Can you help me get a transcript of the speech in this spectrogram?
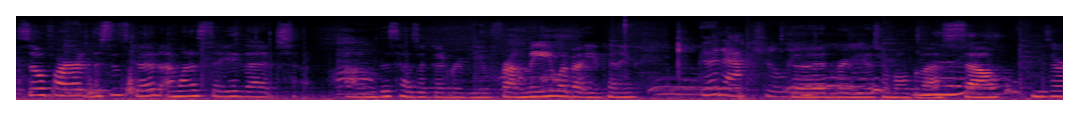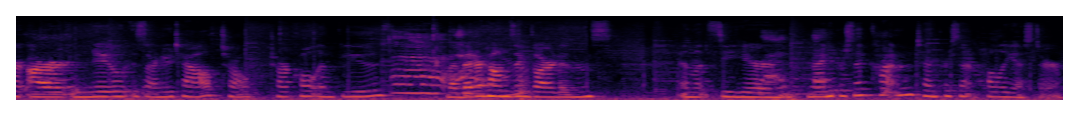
so far, this is good. I want to say that um, this has a good review from me. What about you, Kenny? Good, actually. Good reviews from both of us. So these are our new, this is our new towel, char charcoal infused by Better Homes and Gardens. And let's see here, 90% cotton, 10% polyester.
